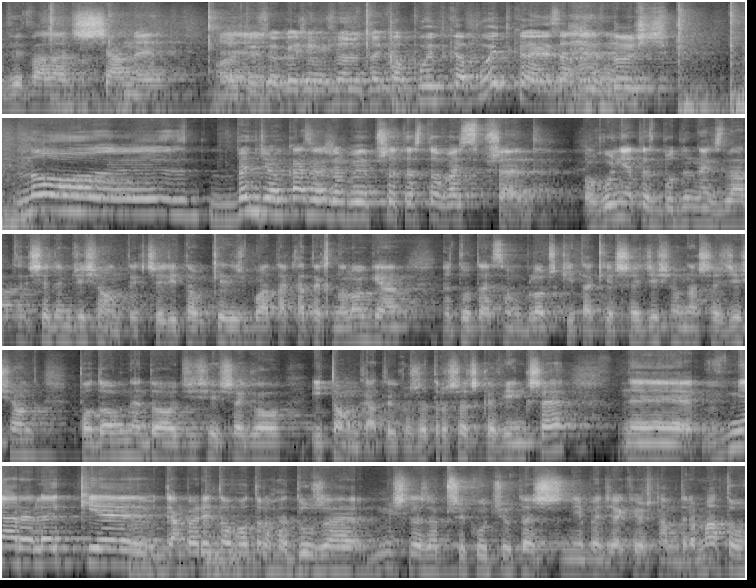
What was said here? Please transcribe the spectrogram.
wywalać ściany. Ale to jest jakaś, ja myślałem, że taka płytka, płytka jest, a to jest dość... No, e, będzie okazja, żeby przetestować sprzęt. Ogólnie to jest budynek z lat 70., czyli to kiedyś była taka technologia. Tutaj są bloczki takie 60 na 60, podobne do dzisiejszego Itonga, tylko że troszeczkę większe. E, W miarę lekkie, gabarytowo trochę duże. Myślę, że przy kuciu też nie będzie jakiegoś tam dramatu.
